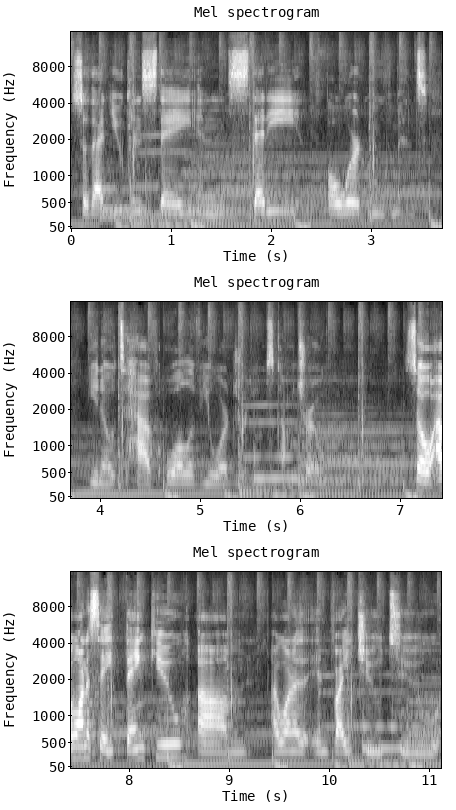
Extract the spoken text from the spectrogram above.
so that you can stay in steady forward movement, you know, to have all of your dreams come true. So I want to say thank you. Um, I want to invite you to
